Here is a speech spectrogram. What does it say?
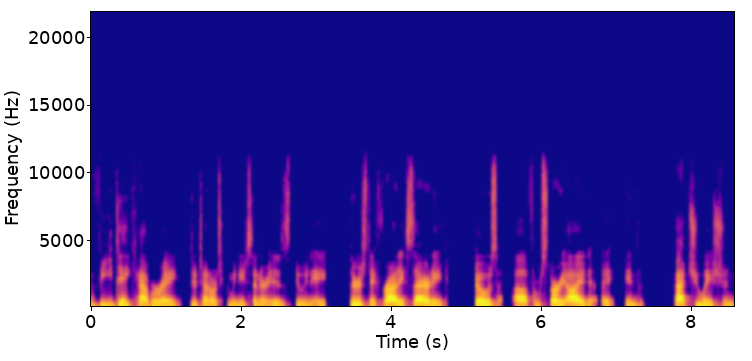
V-Day Cabaret, Zootown Arts Community Center is doing a Thursday, Friday, Saturday shows uh, from starry-eyed uh, infatuation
